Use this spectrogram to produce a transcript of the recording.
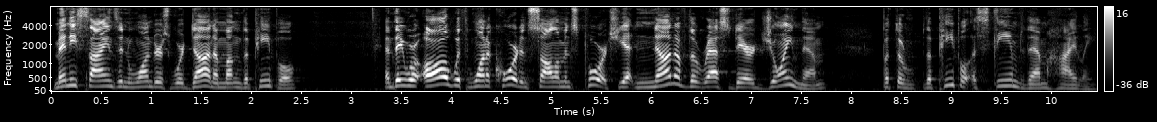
many signs and wonders were done among the people." And they were all with one accord in Solomon's porch, yet none of the rest dared join them, but the, the people esteemed them highly.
